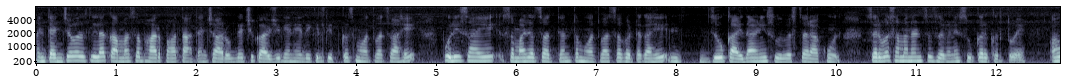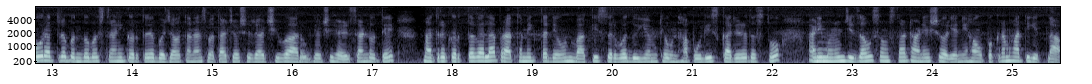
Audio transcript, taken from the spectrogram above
आणि त्यांच्यावर असलेल्या कामाचा भार पाहता त्यांच्या आरोग्याची काळजी घेणे हे देखील तितकंच महत्त्वाचं आहे. पोलीस हा हे समाजाचा अत्यंत महत्त्वाचा घटक आहे. जो कायदा आणि सुव्यवस्था राखून सर्वसामान्यांचं जगणे सुकर करतो आहे अहोरात्र बंदोबस्त आणि कर्तव्य बजावताना स्वतःच्या शरीराची व आरोग्याची हेळसांड होते. मात्र कर्तव्याला प्राथमिकता देऊन बाकी सर्व दुय्यम ठेवून हा पोलीस कार्यरत असतो. आणि म्हणून जिजाऊ संस्था ठाणेश्वर यांनी हा उपक्रम हाती घेतला.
